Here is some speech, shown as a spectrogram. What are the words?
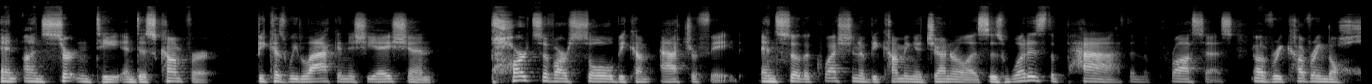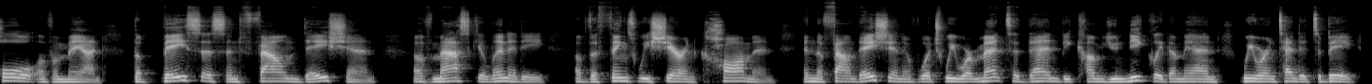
and uncertainty and discomfort because we lack initiation, parts of our soul become atrophied. And so the question of becoming a generalist is what is the path and the process of recovering the whole of a man, the basis and foundation of masculinity, of the things we share in common, and the foundation of which we were meant to then become uniquely the man we were intended to be.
